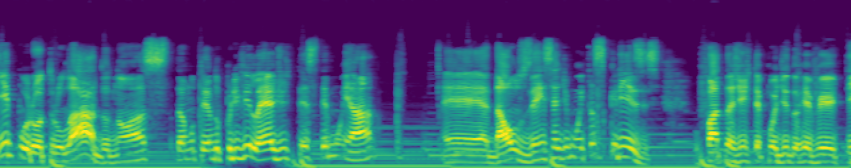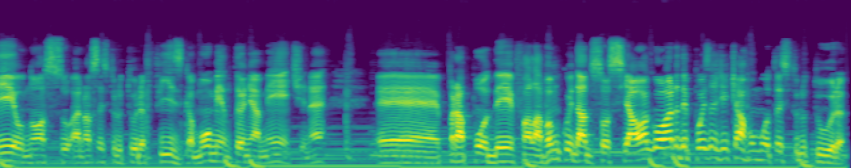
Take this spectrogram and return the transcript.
E por outro lado, nós estamos tendo o privilégio de testemunhar é, da ausência de muitas crises. O fato da gente ter podido reverter o nosso, a nossa estrutura física momentaneamente, né? É, para poder falar, vamos cuidar do social agora, depois a gente arruma outra estrutura.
